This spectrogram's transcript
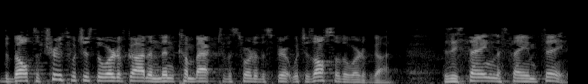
the belt of truth, which is the Word of God, and then come back to the sword of the Spirit, which is also the Word of God? Is he saying the same thing?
